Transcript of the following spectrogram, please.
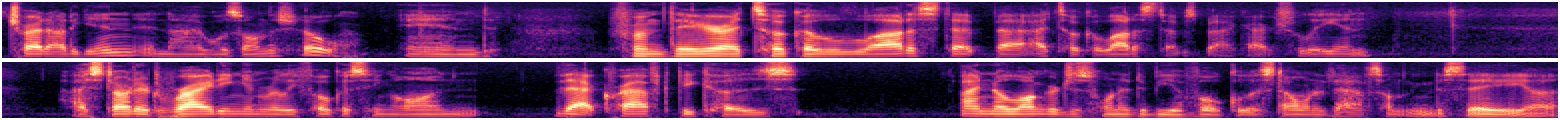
tried out again, and I was on the show. And from there I took a lot of step back I took a lot of steps back actually and I started writing and really focusing on that craft because I no longer just wanted to be a vocalist. I wanted to have something to say. Uh,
